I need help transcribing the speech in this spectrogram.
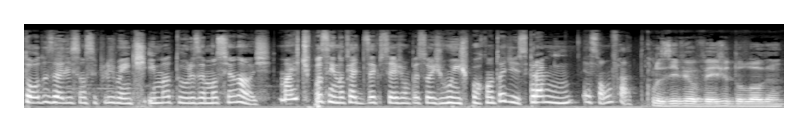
todos eles são simplesmente imaturos emocionais. Mas, tipo assim, não quer dizer que sejam pessoas ruins por conta disso. Para mim, é só um fato. Inclusive, eu vejo do Logan,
